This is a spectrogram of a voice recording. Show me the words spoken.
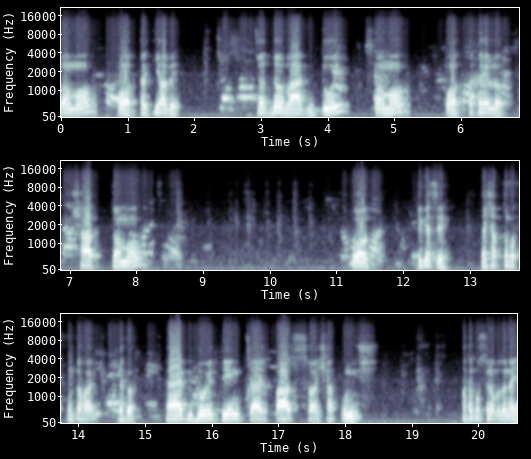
তম পদ। তাহলে কি হবে? চোদ্দ চোদ্দ ভাগ দুই তম পদ। কত হলো? সাততম পদ ঠিক আছে? তাই সাততম পদ কোনটা হয়? দেখো, এক, দুই, তিন, চার, পাঁচ, ছয়, সাত, উনিশ। কথা বুঝতে না বোধ নাই?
